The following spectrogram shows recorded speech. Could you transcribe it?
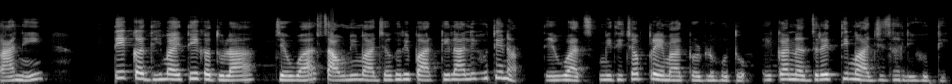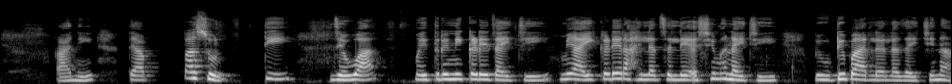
आणि ते कधी माहिती आहे का तुला? जेव्हा सावनी माझ्या घरी पार्टीला आली होती ना तेव्हाच मी तिच्या प्रेमात पडलो होतो. एका नजरेत ती माझी झाली होती. आणि त्यापासून ती जेव्हा मैत्रिणीकडे जायची मी आईकडे राहायला चालले अशी म्हणायची ब्युटी पार्लरला जायची ना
